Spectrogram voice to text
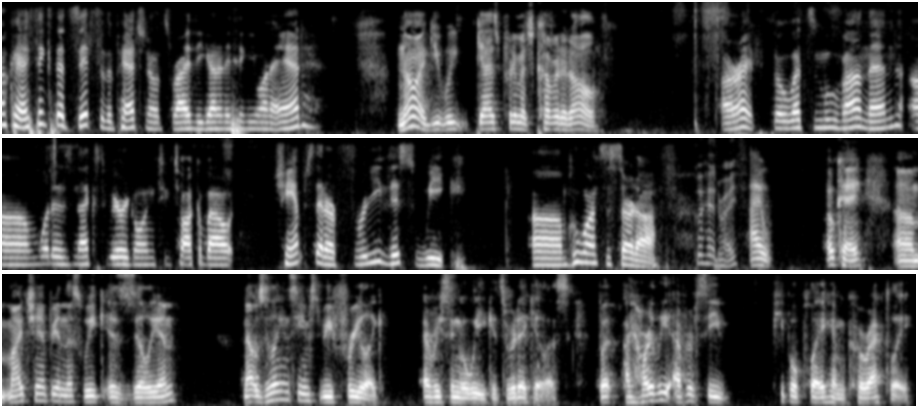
Okay, I think that's it for the patch notes. Rhythe, you got anything you want to add? no, I, you, we guys pretty much covered it all. All right, so let's move on then. Um, what is next? We are going to talk about champs that are free this week. Um, who wants to start off? Go ahead, Rife. I okay. Um, my champion this week is Zilean. Now Zilean seems to be free like every single week. It's ridiculous, but I hardly ever see people play him correctly.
